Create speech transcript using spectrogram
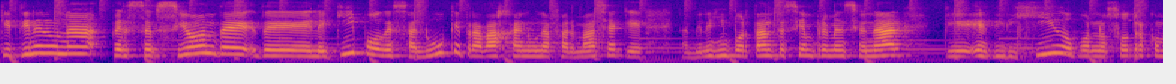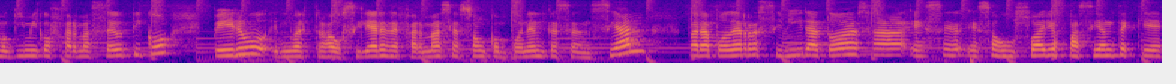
que tienen una percepción del equipo de salud que trabaja en una farmacia, que también es importante siempre mencionar que es dirigido por nosotros como químicos farmacéuticos, pero nuestros auxiliares de farmacia son componente esencial para poder recibir a todos esos usuarios pacientes que,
